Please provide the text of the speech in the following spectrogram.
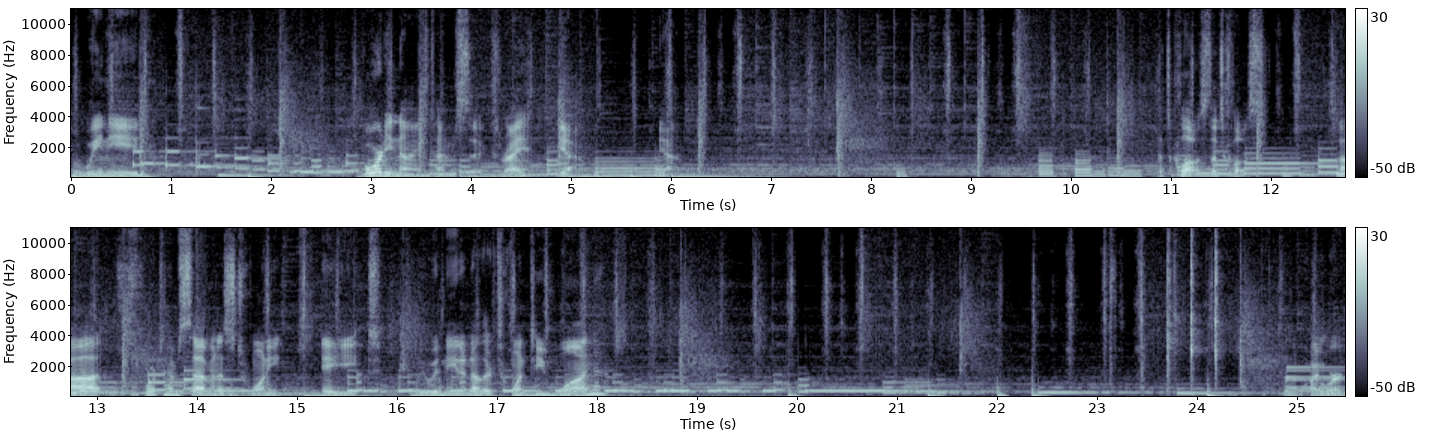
But we need 49 times six, right? Yeah, yeah. That's close, that's close. Uh, 4 times 7 is 28. We would need another 21. Doesn't quite work.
